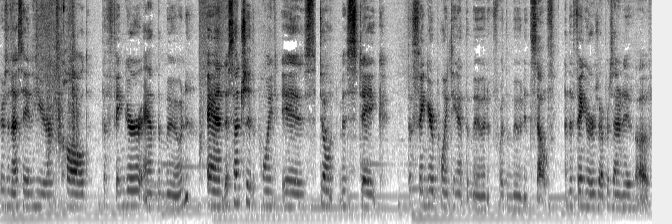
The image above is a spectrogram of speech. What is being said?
There's an essay in here called The Finger and the Moon. And essentially, the point is don't mistake the finger pointing at the moon for the moon itself. And the finger is representative of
